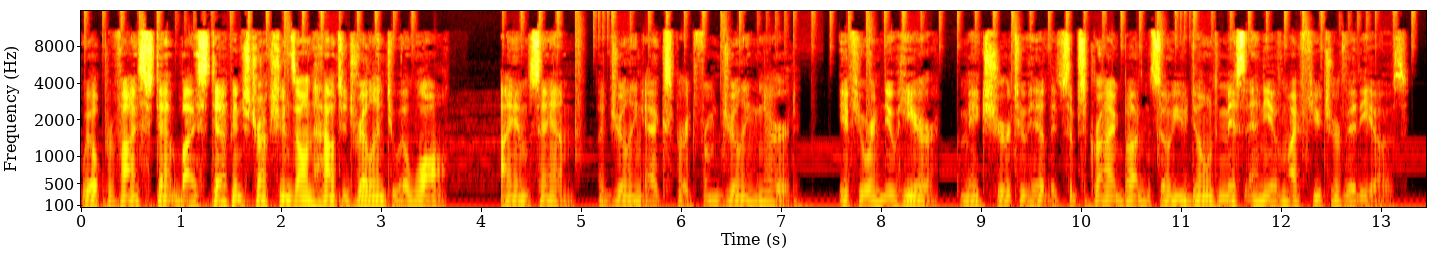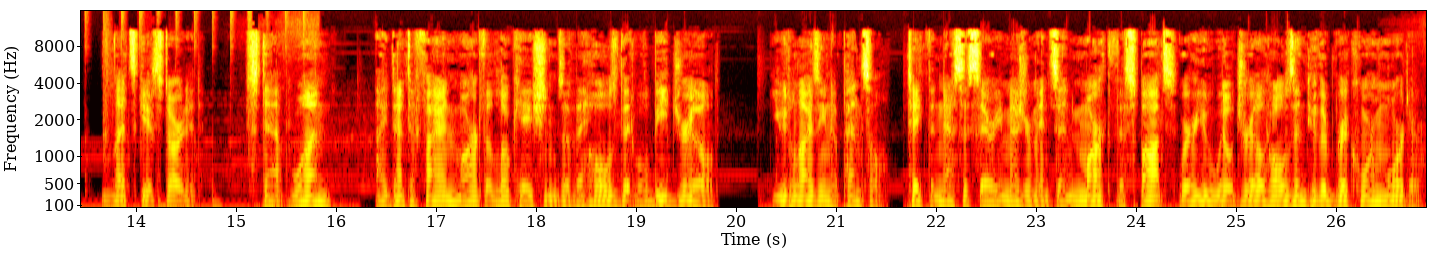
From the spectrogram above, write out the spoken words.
we'll provide step-by-step instructions on how to drill into a wall. I am Sam, a drilling expert from Drilling Nerd. If you're new here, make sure to hit that subscribe button so you don't miss any of my future videos. Let's get started. Step 1. Identify and mark the locations of the holes that will be drilled. Utilizing a pencil, take the necessary measurements and mark the spots where you will drill holes into the brick or mortar.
